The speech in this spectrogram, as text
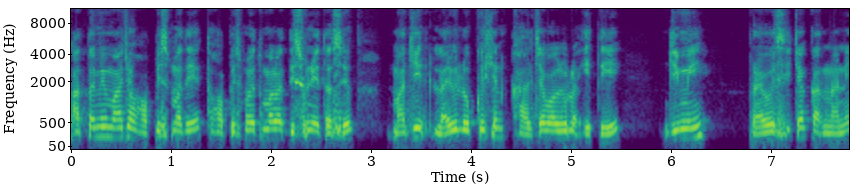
आता मी माझ्या ऑफिसमध्ये तर ऑफिसमध्ये तुम्हाला दिसून येत असेल माझी लाईव्ह लोकेशन खालच्या बाजूला येते जी मी प्रायव्हसीच्या कारणाने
